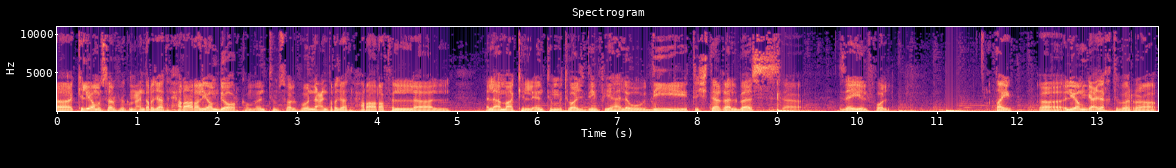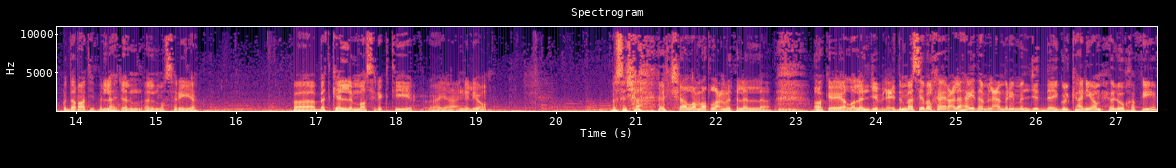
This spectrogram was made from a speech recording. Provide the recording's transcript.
آه، كل يوم نسولف لكم عن درجات الحرارة. اليوم دوركم أنتم سولفوا لنا عن درجات الحرارة في ال ال الأماكن اللي أنتم متواجدين فيها. لو دي تشتغل بس آه، زي الفل. طيب اليوم قاعد أختبر قدراتي في اللهجة الم- المصرية. فبتكلم مصري كتير آه، يعني اليوم. بس إن شاء إن شاء الله ما أطلع مثل ال أوكي يلا لا نجيب العيد. مسي بالخير على هيثم العمري من جدة يقول كان يوم حلو خفيف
